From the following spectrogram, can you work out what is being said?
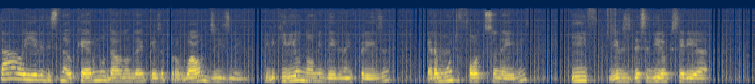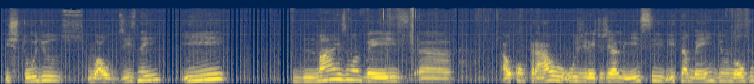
tal? E ele disse, não, eu quero mudar o nome da empresa para Walt Disney. Ele queria o nome dele na empresa, era muito forte isso nele. E eles decidiram que seria Estúdios Walt Disney. E mais uma vez, uh, ao comprar os direitos de Alice e também de um novo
